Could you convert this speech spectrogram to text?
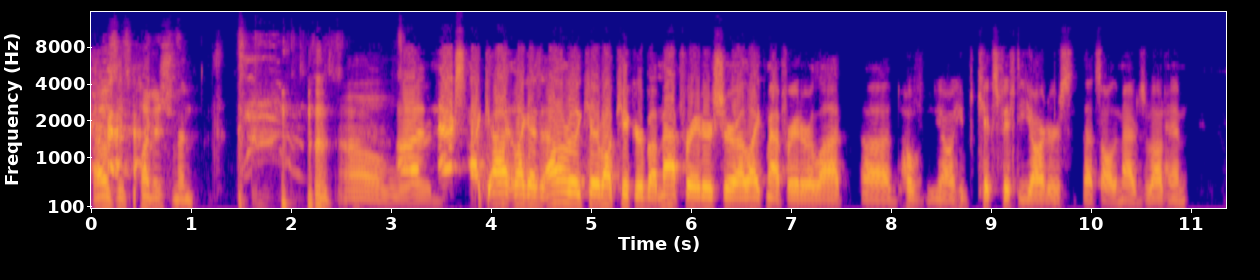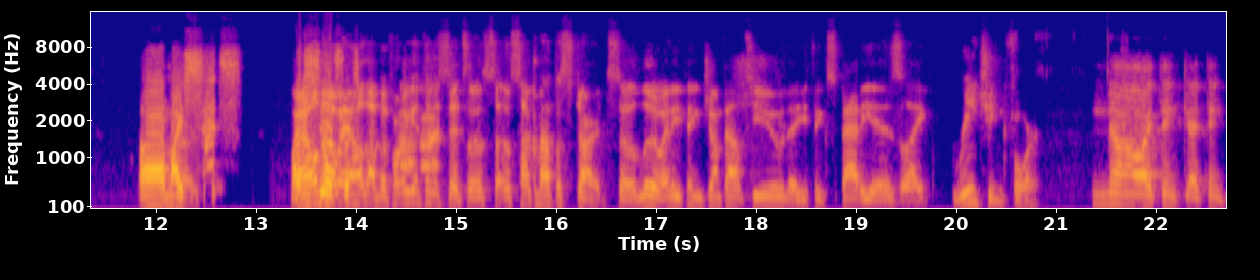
that was his punishment. oh Uh, lord! next, like, I, like I said, I don't really care about kicker, but Matt Prater, sure, I like Matt Prater a lot. Uh, hope, you know, he kicks 50 yarders. That's all that matters about him. Uh, my does. sits. My Wait, hold sits. on, wait, hold on. Before we get to the sit, so let's, let's talk about the start. So, Lou, anything jump out to you that you think Spatty is like reaching for? No, I think I think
